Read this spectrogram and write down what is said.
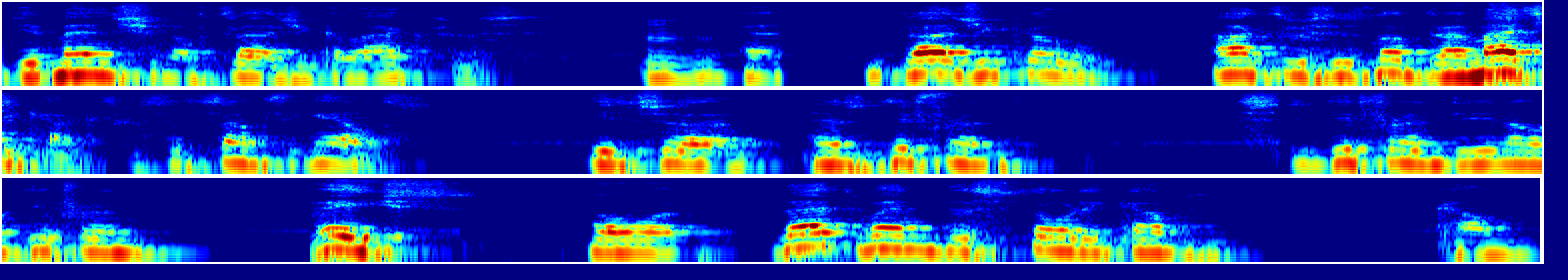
dimension of tragical actress. Mm-hmm. And tragical actress is not dramatic actress, it's something else. It uh, has different different, you know, different pace. So that when the story comes, come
